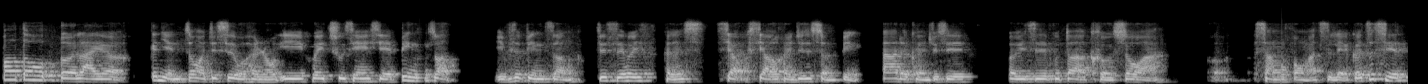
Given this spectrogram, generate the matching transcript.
爆痘而来了，更严重的就是我很容易会出现一些病状，也不是病状，就是会可能小小可能就是生病，大的可能就是会一直不断的咳嗽啊。呃，伤风啊之类，可这些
